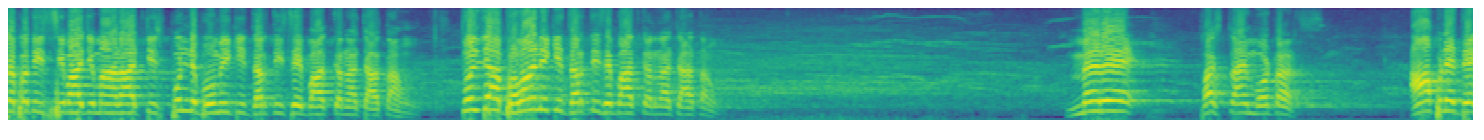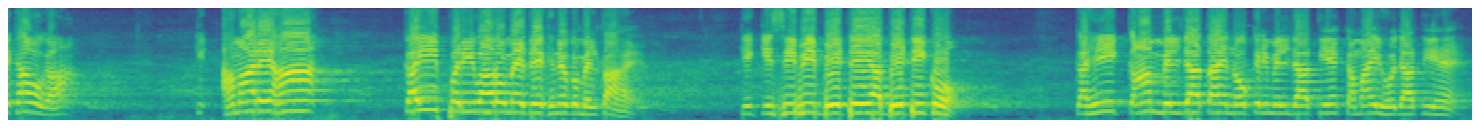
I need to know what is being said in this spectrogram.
छत्रपति शिवाजी महाराज की पुण्य भूमि की धरती से बात करना चाहता हूँ। तुलजा भवानी की धरती से बात करना चाहता हूँ। मेरे फ़र्स्ट टाइम वोटर्स आपने देखा होगा कि हमारे यहाँ कई परिवारों में देखने को मिलता है कि किसी भी बेटे या बेटी को कहीं काम मिल जाता है, नौकरी मिल जाती है, कमाई हो जाती है।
